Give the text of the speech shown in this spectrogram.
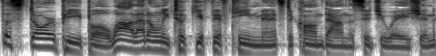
The store people. Wow, that only took you 15 minutes to calm down the situation.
